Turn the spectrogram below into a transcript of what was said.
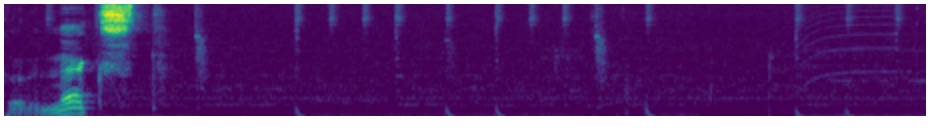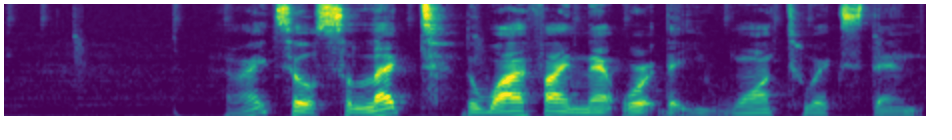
Go to next. All right, so select the Wi-Fi network that you want to extend.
